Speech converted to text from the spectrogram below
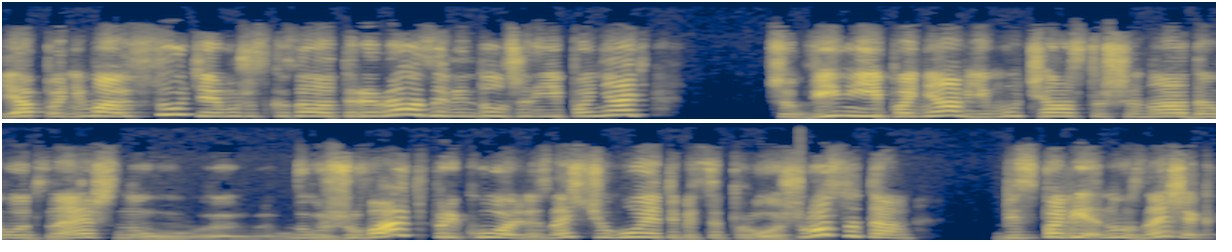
я понимаю суть, я йому вже сказала три рази, він должен її понять. Щоб він її поняв, йому часто ще надо, от, знаєш, ну, е, ну, жувати прикольно, знаєш, чого я тобі це прошу? Просто там безполе... ну, знаєш, як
